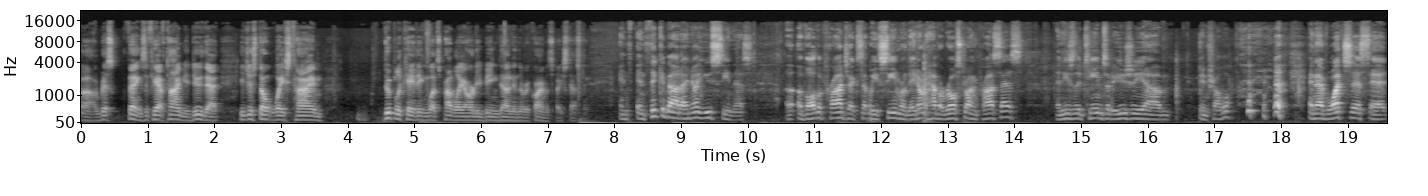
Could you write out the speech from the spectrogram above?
uh, risk things. If you have time, you do that. You just don't waste time duplicating what's probably already being done in the requirements based testing. And, and think about, I know you've seen this, uh, of all the projects that we've seen where they don't have a real strong process, and these are the teams that are usually um, in trouble. and I've watched this at,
